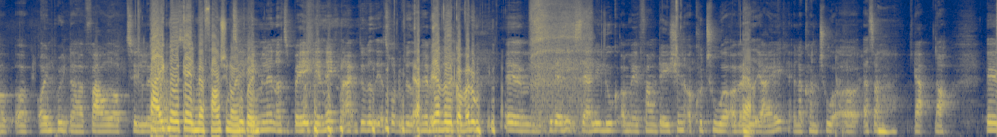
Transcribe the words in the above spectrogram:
og, og øjenbryn, der er farvet op til, Der er ikke noget galt med at farve til øjenbryn. himlen og tilbage igen, ikke? Nej, du ved, jeg tror, du ved, hvad Ja, jeg ved godt, hvad du mener. Øhm, det der helt særlige look, og med foundation og couture, og hvad Ja. ja. ved jeg, ikke? Eller kontur, og altså, ja, nå. Øhm,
